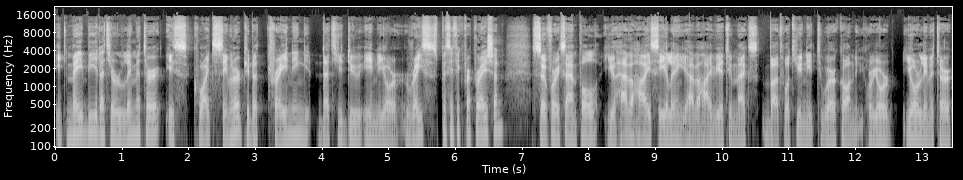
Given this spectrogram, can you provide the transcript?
it may be that your limiter is quite similar to the training that you do in your race specific preparation. So for example, you have a high ceiling, you have a high VO2 max, but what you need to work on or your your limiter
